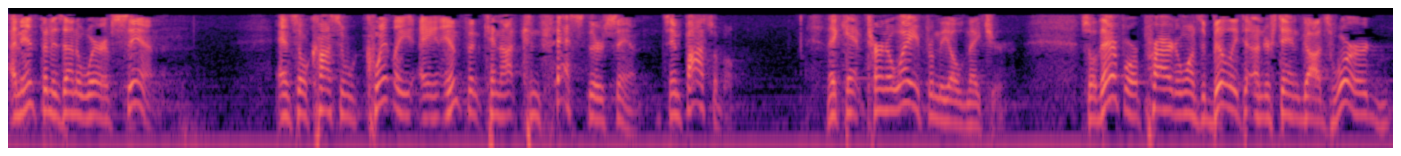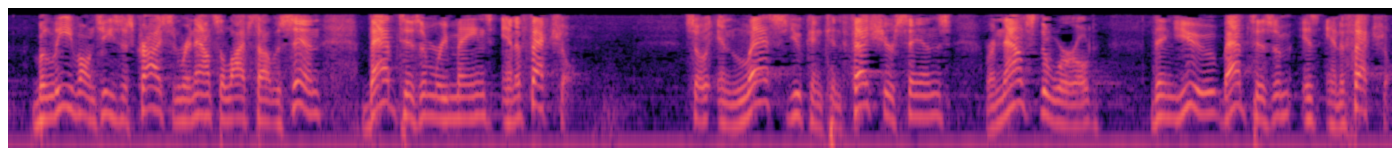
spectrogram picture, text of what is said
An infant is unaware of sin. And so, consequently, an infant cannot confess their sin. It's impossible. They can't turn away from the old nature. So, therefore, prior to one's ability to understand God's Word, believe on Jesus Christ, and renounce a lifestyle of sin, baptism remains ineffectual. So, unless you can confess your sins, renounce the world, then you, baptism, is ineffectual.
